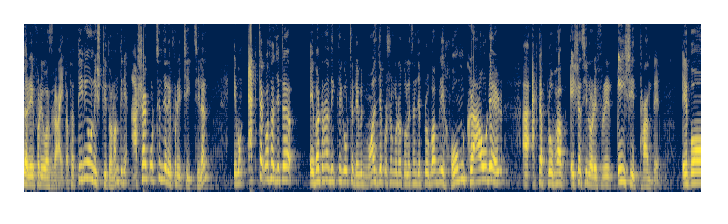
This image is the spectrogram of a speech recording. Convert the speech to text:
the referee was right অর্থাৎ তিনিও নিশ্চিত নন, তিনি আশা করছেন যে রেফারি ঠিক ছিলেন, এবং একটা কথা যেটা এভারটনের দিক থেকে উঠছে, ডেভিড ময়েস যে প্রসঙ্গটা তুলেছেন, যে প্রবাবলি হোম ক্রাউডের একটা প্রভাব এসেছিল রেফারির এই সিদ্ধান্তে। এবং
